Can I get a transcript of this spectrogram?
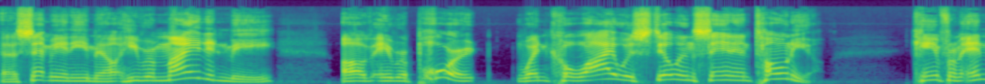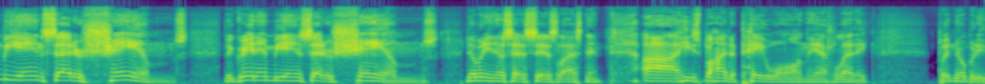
uh, sent me an email. He reminded me of a report when Kawhi was still in San Antonio came from NBA insider Shams, the great NBA insider Shams. Nobody knows how to say his last name. Uh, he's behind a paywall on The Athletic, but nobody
